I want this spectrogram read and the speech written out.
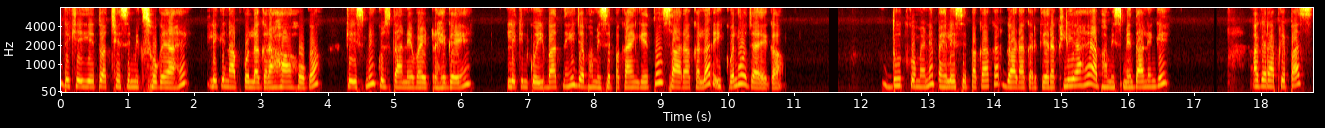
देखिए, ये तो अच्छे से मिक्स हो गया है, लेकिन आपको लग रहा होगा कि इसमें कुछ दाने वाइट रह गए हैं। लेकिन कोई बात नहीं, जब हम इसे पकाएँगे तो सारा कलर इक्वल हो जाएगा। दूध को मैंने पहले से पकाकर गाढ़ा करके रख लिया है, अब हम इसमें डालेंगे। अगर आपके पास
